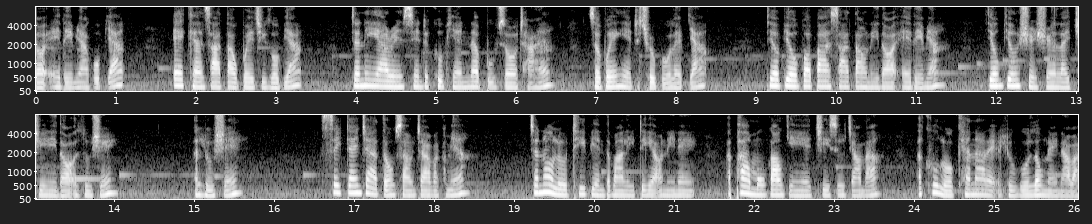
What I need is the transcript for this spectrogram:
တော့ဧည့်သည်များကိုပြဧခန်းစားတောက်ပွဲကြီးကိုပြတနေရာရင်စင်တစ်ခုဖြင့်နှက်ပူစောထားဟန်ဇပွဲငယ်တချို့ကိုလည်းပြပျော်ပျော်ပါပါစားတောက်နေတော့ဧည့်သည်များပြုံးပြုံးရွှင်ရွှင်လိုက်ကြည့်နေတော့အလှရှင်အလှရှင် စိတ်တိုင်းကြသုံးဆောင်ကြပါခမညာကျွန်တော်လိုထီးပြင်တမလေးတယောက်အနေနဲ့အဖမိုးကောင်းကင်ရဲ့ခြေစူးကြောင့်သာအခုလိုခမ်းနားတဲ့အလှကိုလုံနိုင်တာပါ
